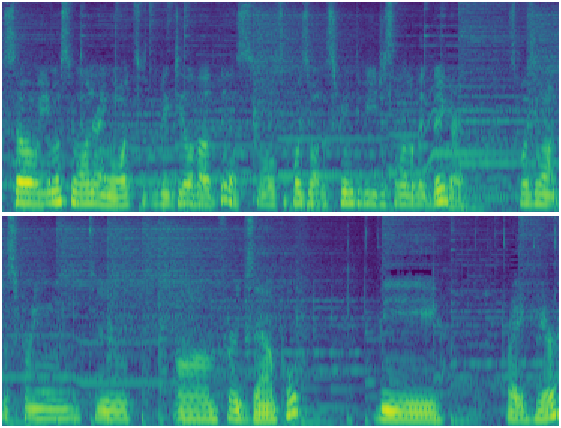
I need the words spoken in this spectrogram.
So you must be wondering, what's the big deal about this? Well, suppose you want the screen to be just a little bit bigger. Suppose you want the screen to, um, for example, be right here.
